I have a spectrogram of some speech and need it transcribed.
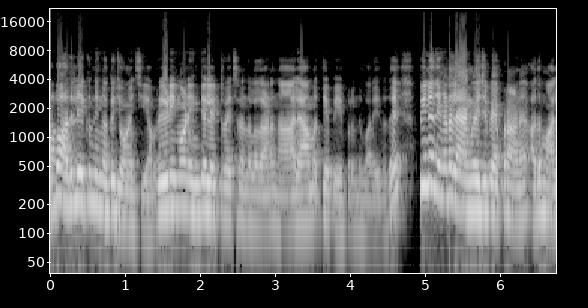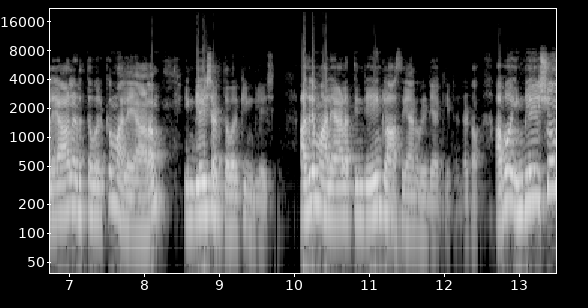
അപ്പോൾ അതിലേക്ക് നിങ്ങൾക്ക് ജോയിൻ ചെയ്യാം. റീഡിംഗ് ഓൺ ഇന്ത്യൻ ലിറ്ററേച്ചർ എന്നുള്ളതാണ് നാലാമത്തെ പേപ്പർ എന്ന് പറയുന്നത്. പിന്നെ നിങ്ങളുടെ ലാംഗ്വേജ് പേപ്പറാണ് അത് മലയാളം എടുത്തവർക്ക് മലയാളം ഇംഗ്ലീഷ് എടുത്തവർക്ക് ഇംഗ്ലീഷ് അതിൽ മലയാളത്തിന്റെയും ക്ലാസ് ഞാൻ റെഡി ആക്കിയിട്ടുണ്ട് കേട്ടോ അപ്പോൾ ഇംഗ്ലീഷും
